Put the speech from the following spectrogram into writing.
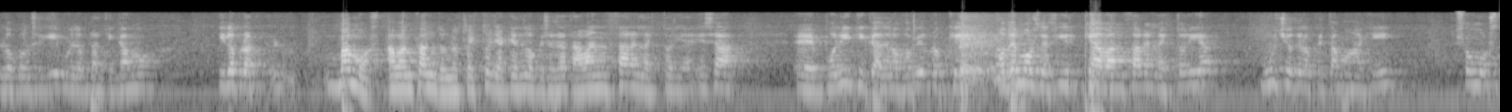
lo conseguimos y lo practicamos y lo vamos avanzando en nuestra historia, que es de lo que se trata, avanzar en la historia, esa eh, política de los gobiernos que podemos decir que avanzar en la historia, muchos de los que estamos aquí somos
